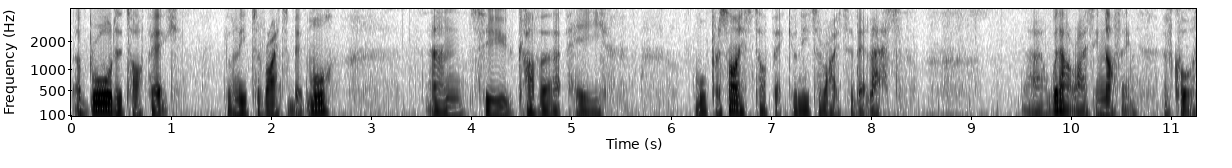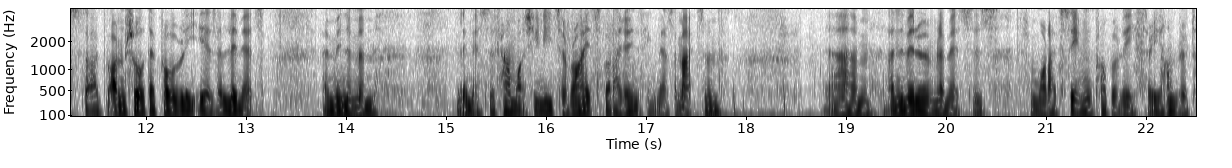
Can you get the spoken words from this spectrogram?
a broader topic, you'll need to write a bit more. And to cover a more precise topic, you'll need to write a bit less. Uh, without writing nothing, of course. I'm sure there probably is a limit, a minimum limit of how much you need to write, but I don't think there's a maximum. Um, and the minimum limit is, from what I've seen, probably 300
